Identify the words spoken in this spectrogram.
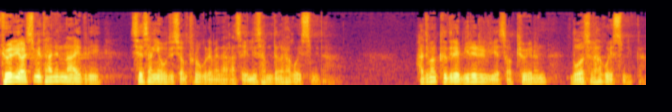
교회를 열심히 다니는 아이들이 세상의 오디션 프로그램에 나가서 1, 2, 3등을 하고 있습니다. 하지만 그들의 미래를 위해서 교회는 무엇을 하고 있습니까?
